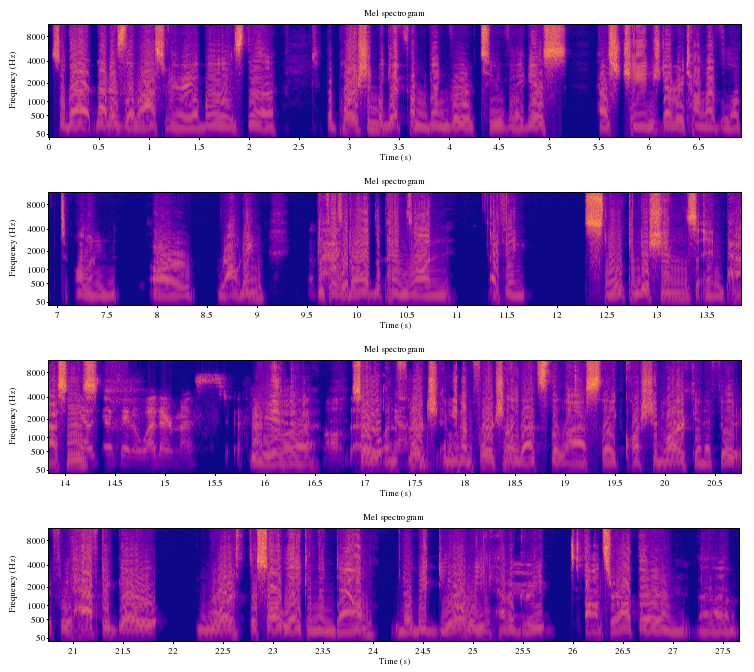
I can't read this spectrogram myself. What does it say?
so that that is the last variable. Is the the portion to get from Denver to Vegas has changed every time I've looked on our routing because it all depends on I think snow conditions and yeah, I was gonna say the weather must affect Yeah. all of this. So yeah. unfortunately, I mean, unfortunately, that's the last like question mark. And if it, if we have to go north to Salt Lake and then down, no big deal. We have a great Mm. sponsor out there, and um,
